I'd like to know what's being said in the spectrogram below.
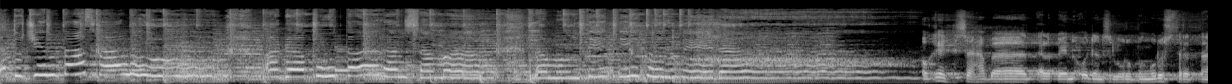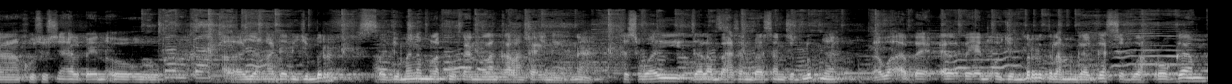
Jatuh cinta selalu sama, namun titik berbeda. Oke, sahabat LPNO dan seluruh pengurus serta khususnya LPNO uh, eh, yang ada di Jember, bagaimana melakukan langkah-langkah ini. Nah, sesuai dalam bahasan-bahasan sebelumnya bahwa LPNO Jember telah menggagas sebuah program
